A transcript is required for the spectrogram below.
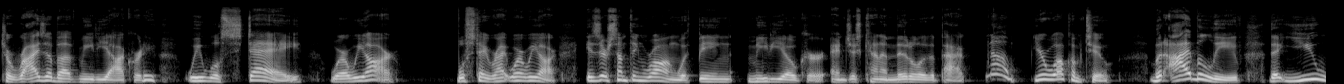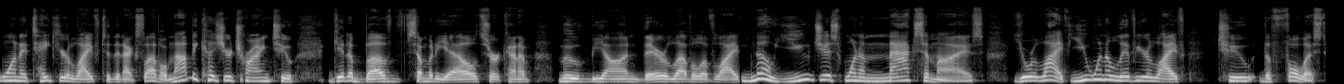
to rise above mediocrity, we will stay where we are. We'll stay right where we are. Is there something wrong with being mediocre and just kind of middle of the pack? No, you're welcome to. But I believe that you want to take your life to the next level, not because you're trying to get above somebody else or kind of move beyond their level of life. No, you just want to maximize your life. You want to live your life to the fullest.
